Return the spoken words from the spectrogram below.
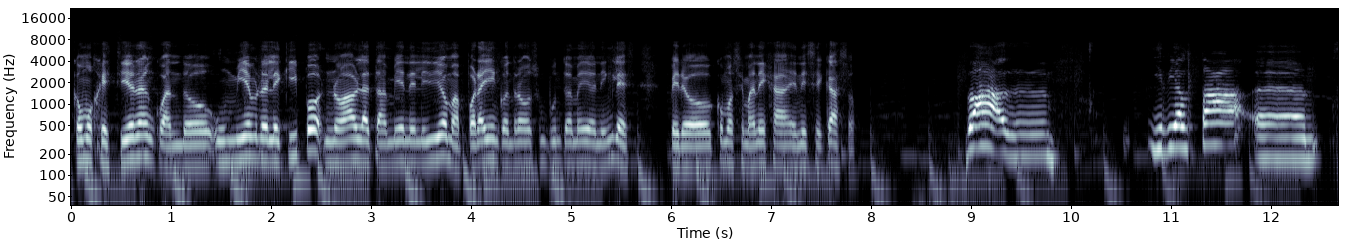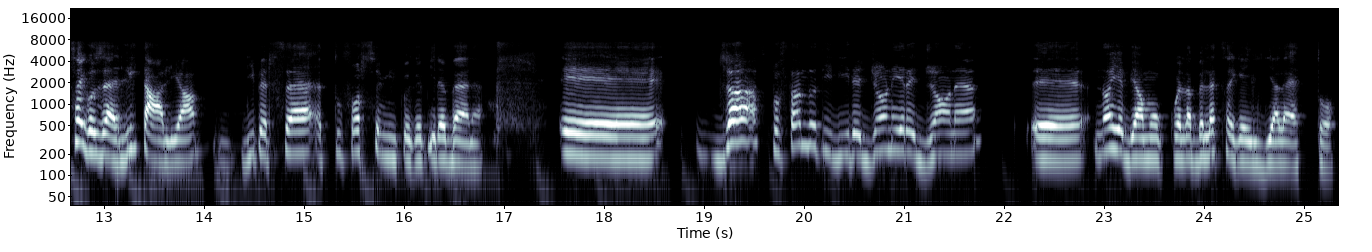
¿Cómo gestionan cuando un miembro del equipo no habla tan bien el idioma? Por ahí encontramos un punto de medio en inglés, pero ¿cómo se maneja en ese caso? Va, eh, in realtà, eh, sai cos'è? L'Italia di per sé, tu forse mi puoi capire bene, e già spostandoti di regione in regione, eh, noi abbiamo quella bellezza che è il dialetto.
